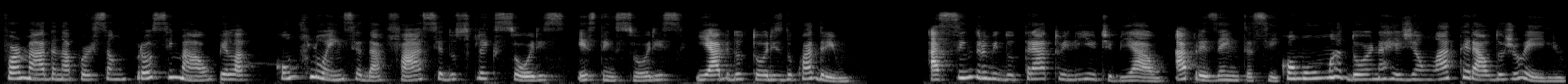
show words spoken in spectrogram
formada na porção proximal pela confluência da fáscia dos flexores, extensores e abdutores do quadril. A síndrome do trato iliotibial apresenta-se como uma dor na região lateral do joelho,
